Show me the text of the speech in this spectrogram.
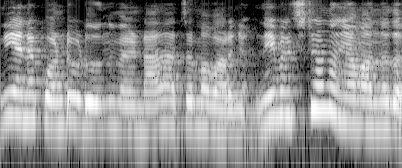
നീ എന്നെ കൊണ്ടുവിടുമെന്ന് വേണ്ട എന്ന് അച്ചമ്മ പറഞ്ഞു. നീ വിളിച്ചിട്ടാണോ ഞാൻ വന്നത്?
